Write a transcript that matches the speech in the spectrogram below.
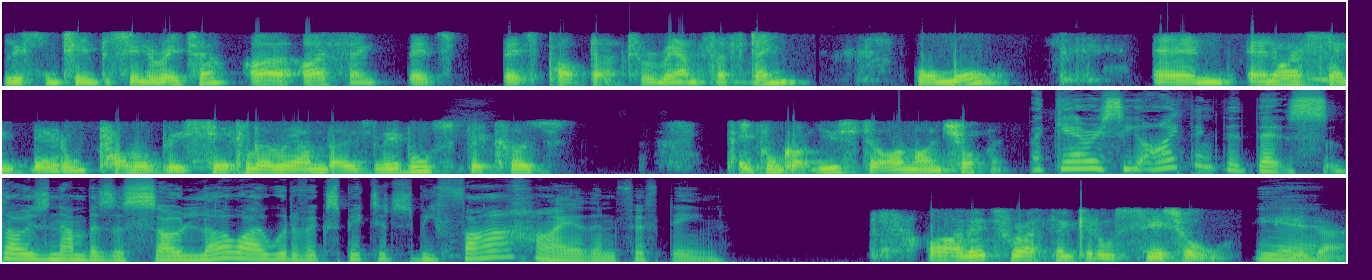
less than 10% of retail. I, I, think that's that's popped up to around 15 or more. And and I think that'll probably settle around those levels because people got used to online shopping. But Gary, see, I think that that's, those numbers are so low. I would have expected it to be far higher than 15. Oh, that's where I think it'll settle, yeah.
